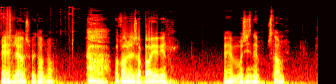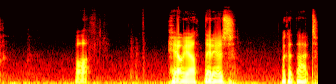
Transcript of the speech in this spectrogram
Anything else we don't know. We're going as our boy again. Um, what's his name? Stern. Oh, hell yeah, there he is. Look at that.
